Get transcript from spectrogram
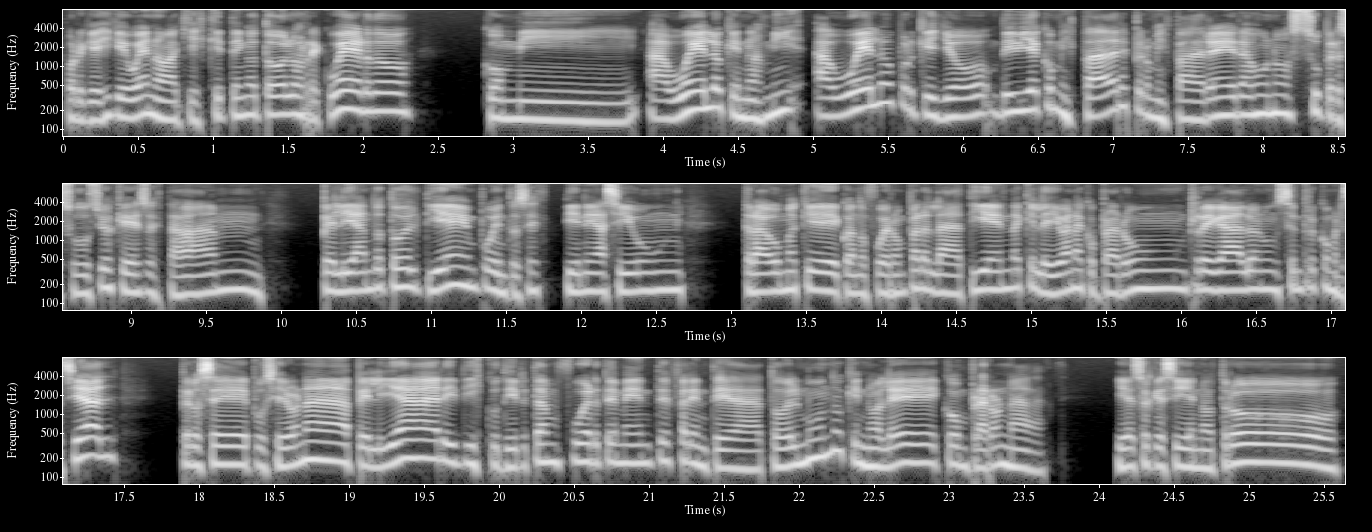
porque dije que bueno, aquí es que tengo todos los recuerdos con mi abuelo, que no es mi abuelo porque yo vivía con mis padres, pero mis padres eran unos súper sucios que eso, estaban peleando todo el tiempo, entonces tiene así un trauma que cuando fueron para la tienda que le iban a comprar un regalo en un centro comercial, pero se pusieron a pelear y discutir tan fuertemente frente a todo el mundo que no le compraron nada. Y eso que sí, en otro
